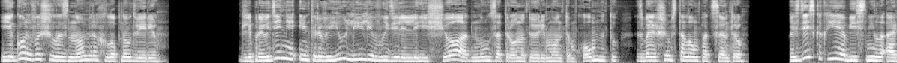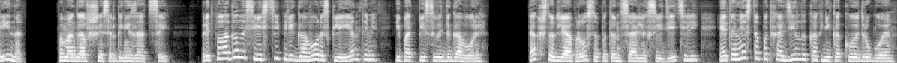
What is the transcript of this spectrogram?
Егор вышел из номера, хлопнув дверью. Для проведения интервью Лили выделили еще одну затронутую ремонтом комнату с большим столом по центру. Здесь, как ей объяснила Арина, помогавшая с организацией, предполагалось вести переговоры с клиентами и подписывать договоры. Так что для опроса потенциальных свидетелей это место подходило как никакое другое.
